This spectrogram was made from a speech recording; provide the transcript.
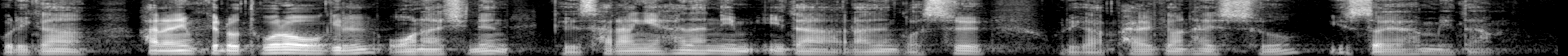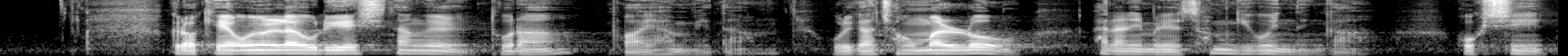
우리가 하나님께로 돌아오길 원하시는 그 사랑의 하나님이다라는 것을 우리가 발견할 수 있어야 합니다. 그렇게 오늘날 우리의 신앙을 돌아봐야 합니다. 우리가 정말로 하나님을 섬기고 있는가? 혹시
